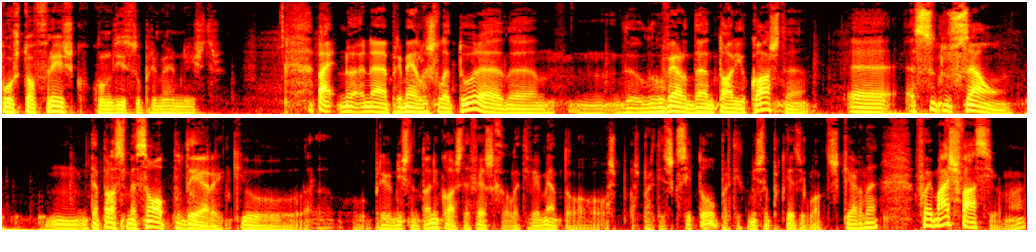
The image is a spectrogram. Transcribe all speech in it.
posto ao fresco, como disse o Primeiro-Ministro? Bem, na primeira legislatura do governo de António Costa, eh, a sedução hum, da aproximação ao poder que o, o Primeiro-Ministro António Costa fez relativamente aos, aos, partidos que citou, o Partido Comunista Português e o Bloco de Esquerda, foi mais fácil. Não é?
